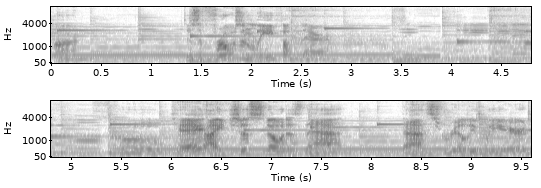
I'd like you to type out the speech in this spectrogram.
Fun. There's a frozen leaf up there. Okay, I just noticed that. That's really weird.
